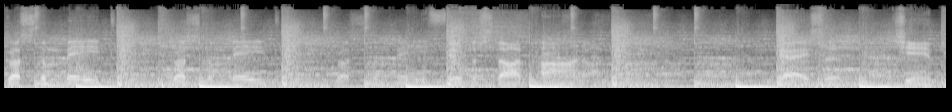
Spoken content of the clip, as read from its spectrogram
custom made, custom made, custom made. Filter staat aan. Keizer, Champ,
